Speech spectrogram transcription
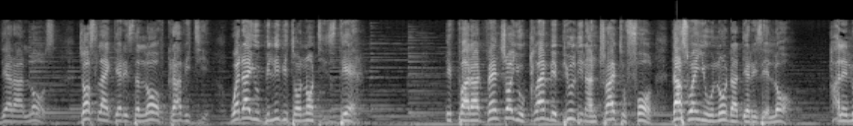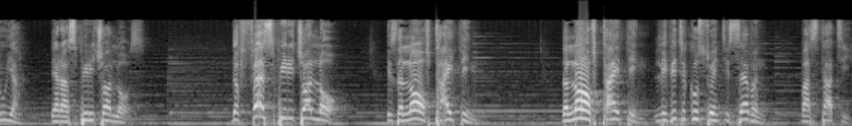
There are laws. Just like there is the law of gravity. Whether you believe it or not is there. If peradventure you climb a building and try to fall, that's when you will know that there is a law. Hallelujah. There are spiritual laws. The first spiritual law is the law of tithing. The law of tithing, Leviticus 27 verse 30.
